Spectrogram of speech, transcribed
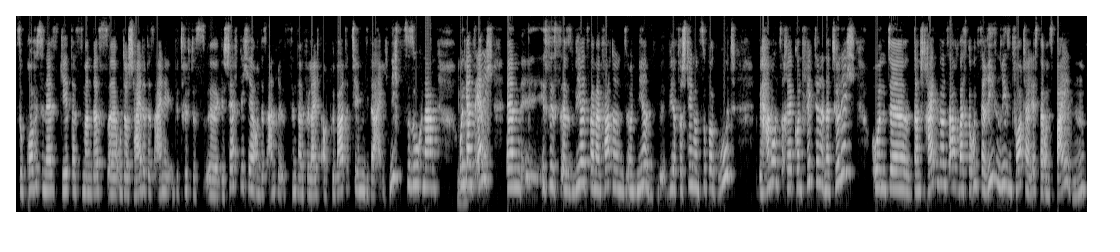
so professionell es geht, dass man das äh, unterscheidet. Das eine betrifft das äh, Geschäftliche und das andere sind dann vielleicht auch private Themen, die da eigentlich nichts zu suchen haben. Und mhm. ganz ehrlich, ähm, ist es, also wir jetzt bei meinem Vater und, und mir, wir verstehen uns super gut. Wir haben unsere Konflikte natürlich Und äh, dann streiten wir uns auch, was bei uns der riesen, riesen Vorteil ist, bei uns beiden,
